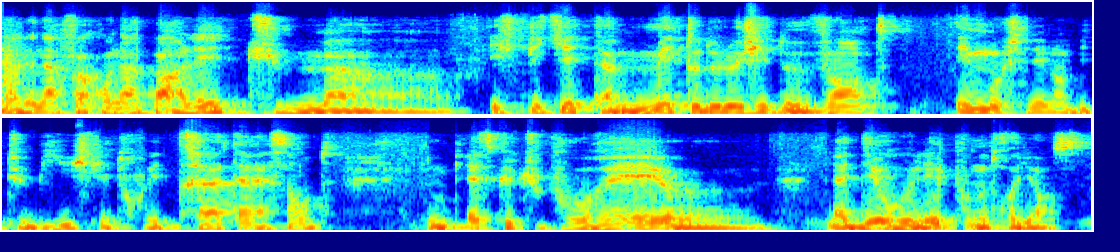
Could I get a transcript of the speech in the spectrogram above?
La dernière fois qu'on a parlé, tu m'as expliqué ta méthodologie de vente émotionnelle en B2B. Je l'ai trouvée très intéressante. Donc, est-ce que tu pourrais euh, la dérouler pour notre audience?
